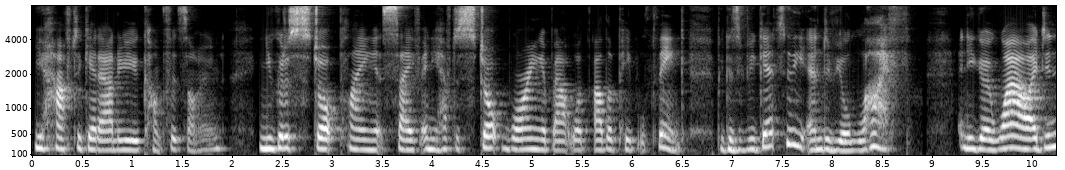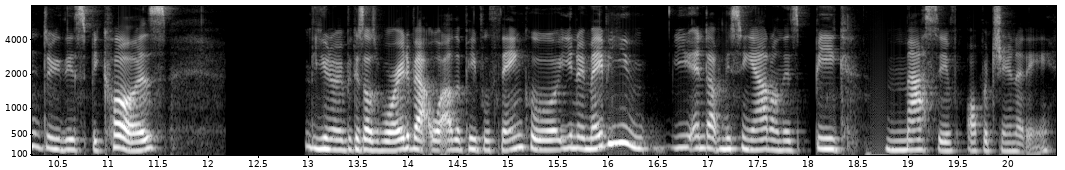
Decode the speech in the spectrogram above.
You have to get out of your comfort zone and you've got to stop playing it safe and you have to stop worrying about what other people think. Because if you get to the end of your life and you go, wow, I didn't do this because you know because i was worried about what other people think or you know maybe you you end up missing out on this big massive opportunity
